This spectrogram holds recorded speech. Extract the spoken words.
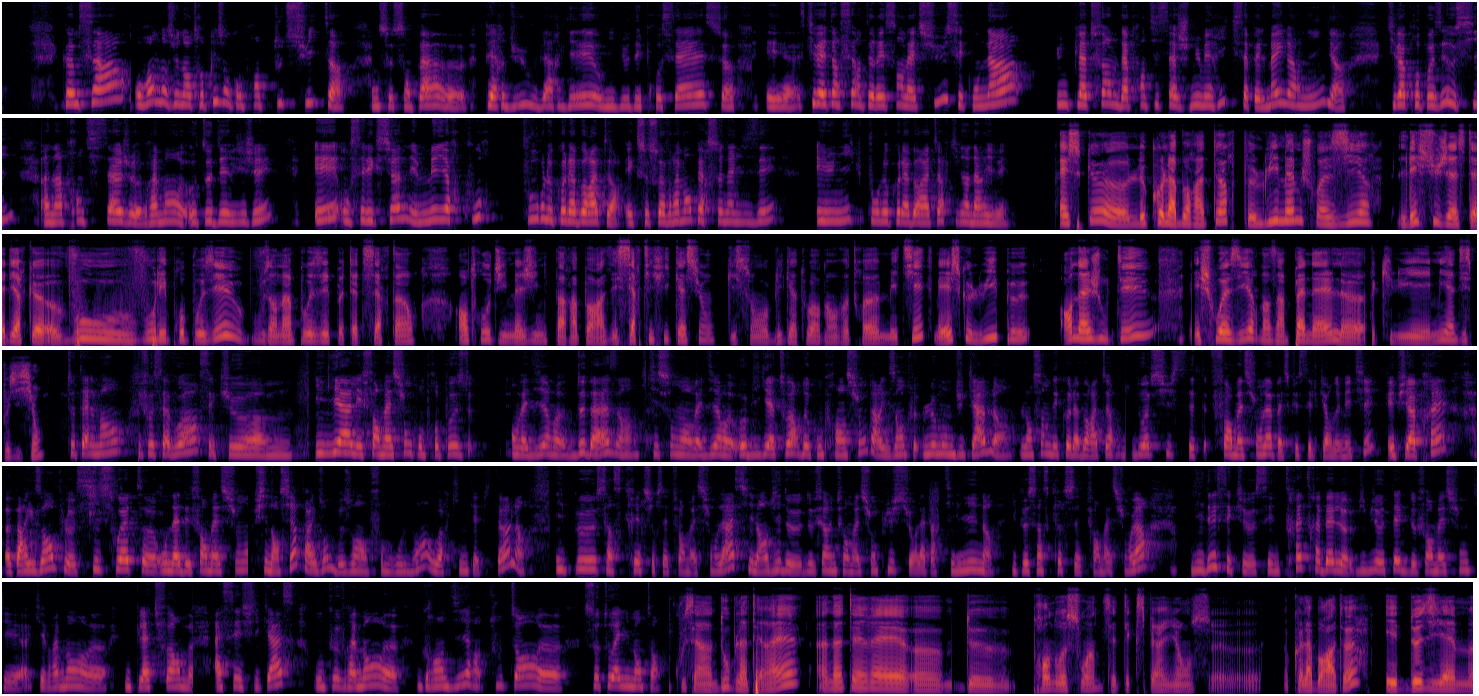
Comme ça, on rentre dans une entreprise, on comprend tout de suite, on ne se sent pas perdu ou largué au milieu des process. Et ce qui va être assez intéressant là-dessus, c'est qu'on a une plateforme d'apprentissage numérique qui s'appelle My Learning, qui va proposer aussi un apprentissage vraiment autodirigé et on sélectionne les meilleurs cours pour le collaborateur et que ce soit vraiment personnalisé et unique pour le collaborateur qui vient d'arriver. Est-ce que le collaborateur peut lui-même choisir les sujets? C'est-à-dire que vous, vous les proposez, vous en imposez peut-être certains, entre autres, j'imagine, par rapport à des certifications qui sont obligatoires dans votre métier, mais est-ce que lui peut en ajouter et choisir dans un panel qui lui est mis à disposition? Totalement. Ce qu'il faut savoir, c'est que il y a les formations qu'on propose on va dire, de base, hein, qui sont, on va dire, obligatoires de compréhension. Par exemple, le monde du câble. L'ensemble des collaborateurs doivent suivre cette formation-là parce que c'est le cœur de métier. Et puis après, euh, par exemple, s'il souhaite, euh, on a des formations financières, par exemple, besoin en fonds de roulement, working capital, il peut s'inscrire sur cette formation-là. S'il a envie de, faire une formation plus sur la partie lean, il peut s'inscrire sur cette formation-là. L'idée, c'est que c'est une très, très belle bibliothèque de formation qui est, vraiment euh, une plateforme assez efficace. On peut vraiment grandir tout en s'auto-alimentant. Du coup, c'est un double intérêt, un intérêt de prendre soin de cette expérience collaborateur. Et deuxième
